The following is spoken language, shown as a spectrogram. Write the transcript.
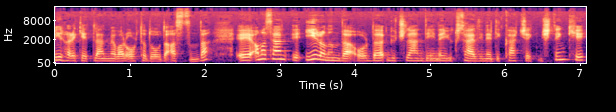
bir hareketlenme var Orta Doğu'da aslında. Ee, ama sen e, İran'ın da orada güçlendiğine, yükseldiğine dikkat çekmiştin ki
